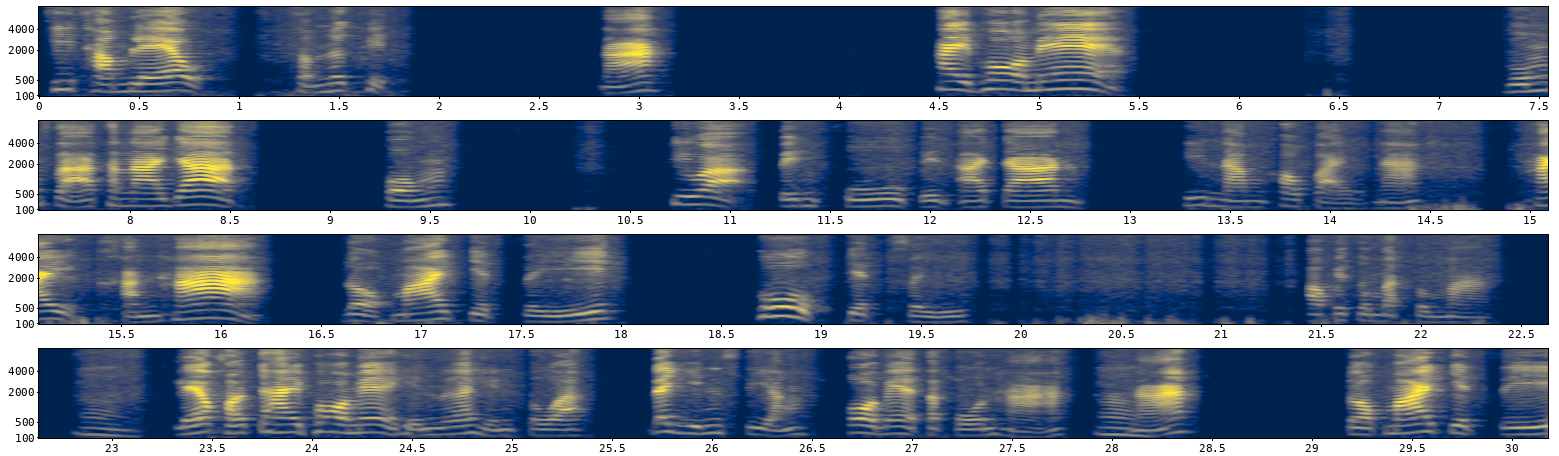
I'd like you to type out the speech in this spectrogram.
ที่ทำแล้วสำนึกผิด นะ ให้พ่อแม่ วงศาธนาญาติของที่ว่าเป็นครูเป็นอาจารย์ที่นำเข้าไปนะ ให้ขันห้าดอกไม้เจ็ดสีทูบเจ็ดสี เอาไปสมบัติสมมาอืมแล้วเขาจะให้พ่อแม่เห็นเนื้อเห็นตัว ได้ยินเสียง พ่อแม่ตะโกนหาอืมนะ ดอกไม้เจ็ดสี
